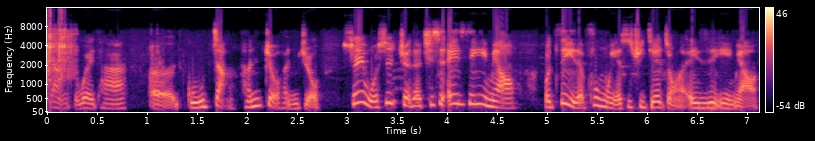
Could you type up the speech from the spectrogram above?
这样子为他呃鼓掌很久很久。所以我是觉得，其实 AZ 疫苗，我自己的父母也是去接种了 AZ 疫苗。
